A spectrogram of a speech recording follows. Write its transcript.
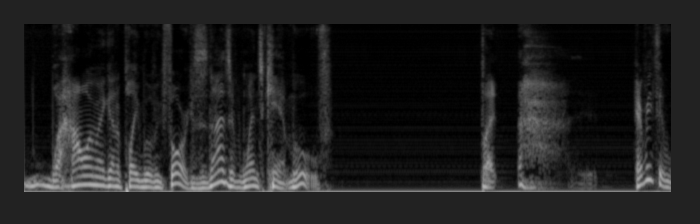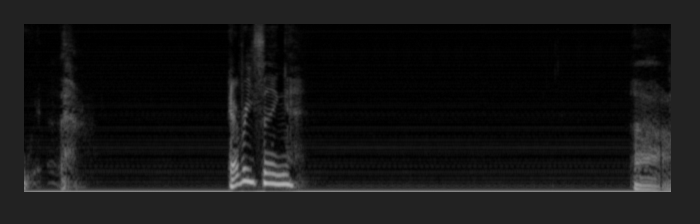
well, how am I going to play moving forward? Because it's not as if Wentz can't move, but uh, everything, everything. Uh,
